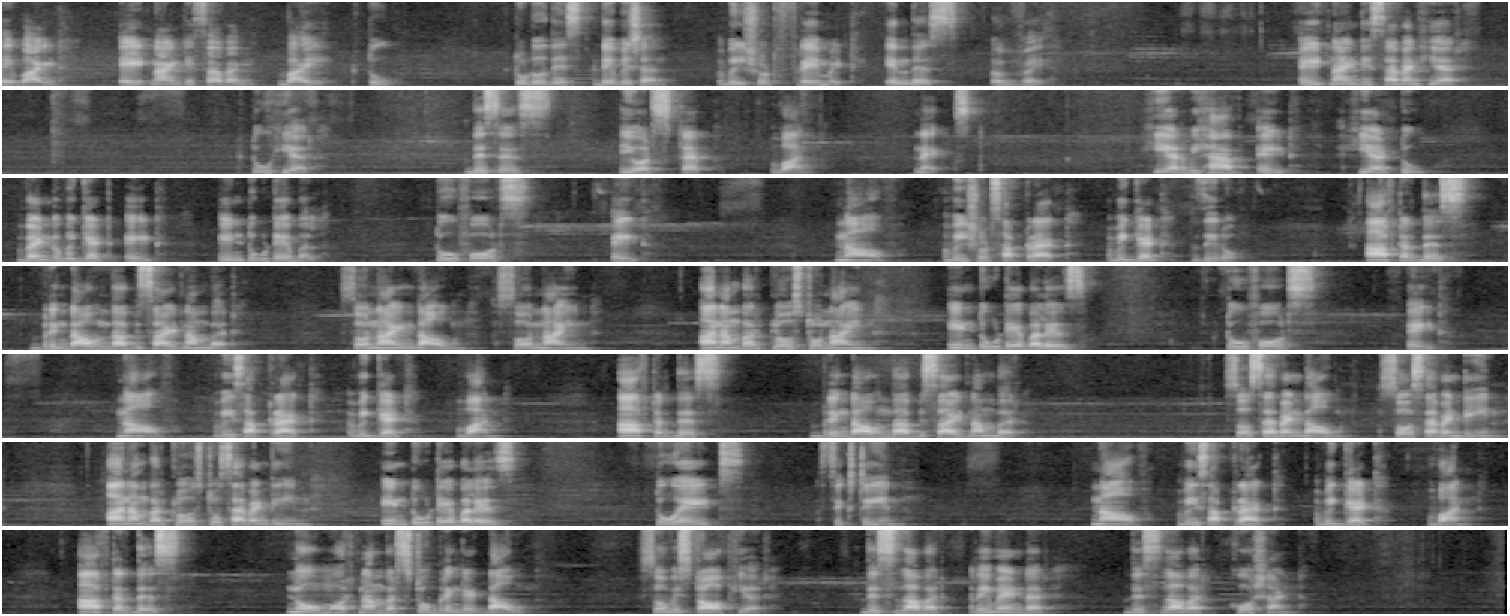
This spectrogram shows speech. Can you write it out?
divide 897 by 2. To do this division, we should frame it in this way. 897 here, 2 here. This is your step 1. Next, here we have 8, here 2. When do we get 8? In 2 table, 2 fours 8. Now we should subtract, we get 0. After this, bring down the beside number. So 9 down, so 9. A number close to 9 in 2 table is 2 fours 8. Now we subtract, we get 1. After this, bring down the beside number. So 7 down, so 17. A number close to 17 in 2 table is 2 8s 16. Now we subtract, we get 1. After this, no more numbers to bring it down. So we stop here. This is our remainder, this is our quotient.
